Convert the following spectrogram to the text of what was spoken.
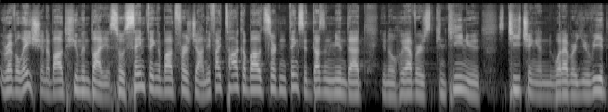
revelation about human bodies. So same thing about First John. If I talk about certain things, it doesn't mean that you know whoever's continue teaching and whatever you read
